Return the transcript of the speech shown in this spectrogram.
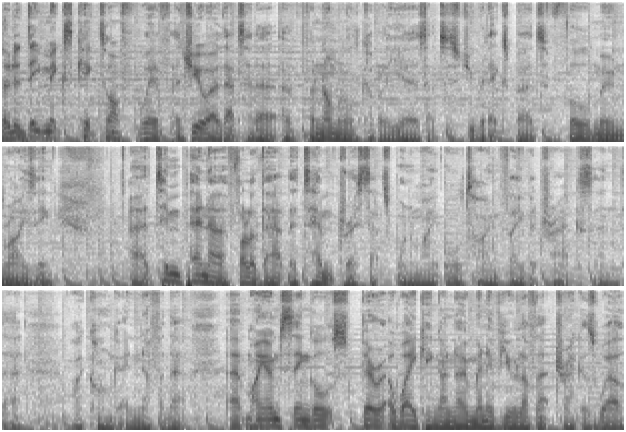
So the Deep Mix kicked off with a duo that's had a, a phenomenal couple of years. That's the Stupid Experts, Full Moon Rising. Uh, Tim Penner followed that, The Temptress. That's one of my all-time favourite tracks, and uh, I can't get enough of that. Uh, my own single, Spirit Awakening. I know many of you love that track as well.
